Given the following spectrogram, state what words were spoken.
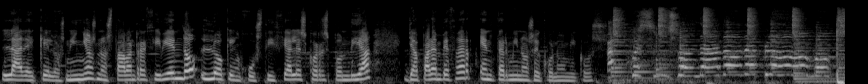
la de que los niños no estaban recibiendo lo que en justicia les correspondía, ya para empezar en términos económicos. Asco es un soldado de plomo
